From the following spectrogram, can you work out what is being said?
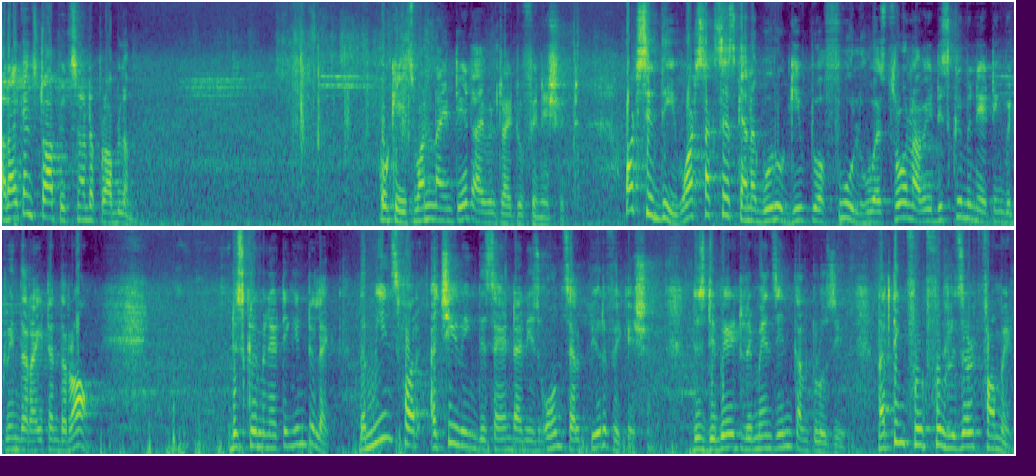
Or I can stop, it's not a problem. Okay, it's 198, I will try to finish it. What siddhi, what success can a guru give to a fool who has thrown away discriminating between the right and the wrong? discriminating intellect, the means for achieving this end and his own self purification. This debate remains inconclusive. Nothing fruitful result from it.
